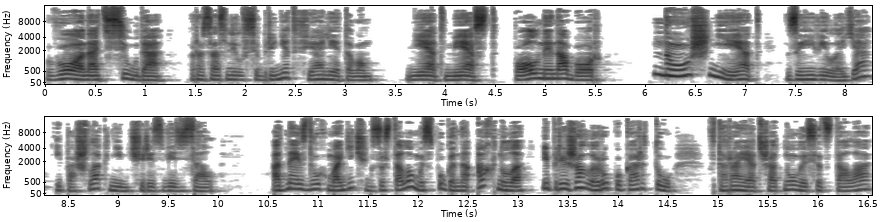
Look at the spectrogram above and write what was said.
«Вон отсюда!» — разозлился брюнет фиолетовым. «Нет мест, полный набор». «Ну уж нет», — заявила я и пошла к ним через весь зал. Одна из двух магичек за столом испуганно ахнула и прижала руку к рту. Вторая отшатнулась от стола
